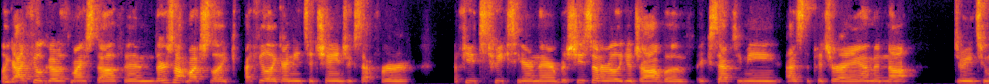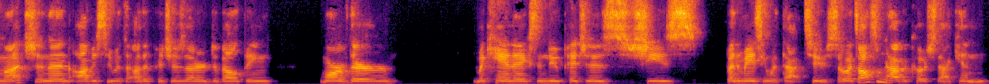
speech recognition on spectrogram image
like I feel good with my stuff, and there's not much like I feel like I need to change except for a few tweaks here and there. But she's done a really good job of accepting me as the pitcher I am and not doing too much. And then obviously with the other pitchers that are developing more of their mechanics and new pitches, she's been amazing with that too. So it's awesome to have a coach that can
